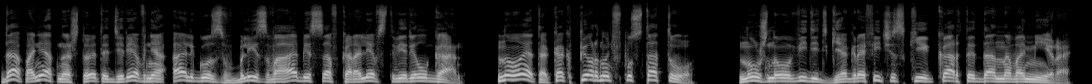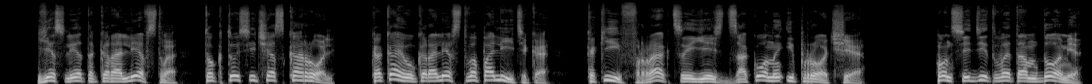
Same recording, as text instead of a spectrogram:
Да, понятно, что это деревня Альгус вблиз Ваабиса в королевстве Рилган, но это как пернуть в пустоту. Нужно увидеть географические карты данного мира. Если это королевство, то кто сейчас король? Какая у королевства политика? какие фракции есть, законы и прочее. Он сидит в этом доме,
